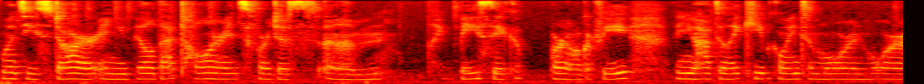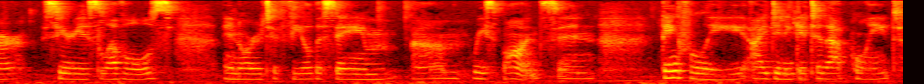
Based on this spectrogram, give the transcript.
once you start and you build that tolerance for just um, like basic pornography, then you have to like keep going to more and more serious levels in order to feel the same um, response. And thankfully, I didn't get to that point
